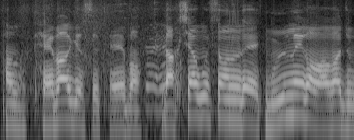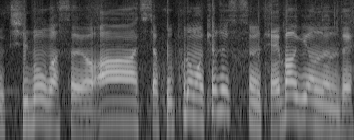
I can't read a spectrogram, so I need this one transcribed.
방금 대박이었어요, 대박. 낚시하고 있었는데 물매가 와가지고 집어갔어요. 아, 진짜 고프로만 켜져 있었으면 대박이었는데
